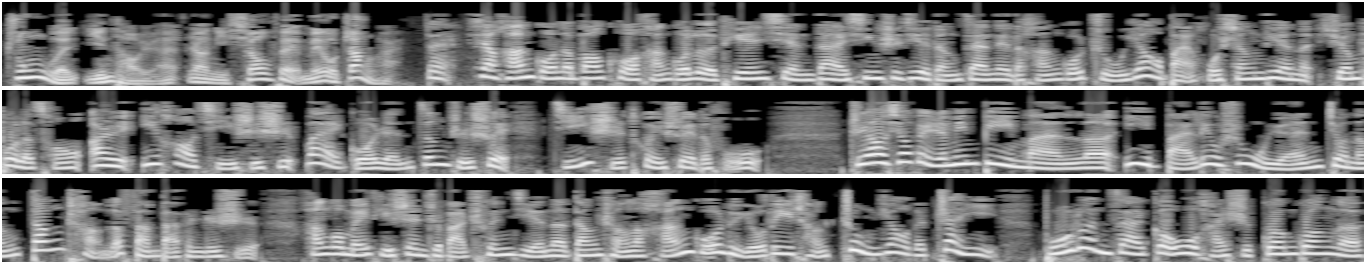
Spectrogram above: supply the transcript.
中文引导员，让你消费没有障碍。对，像韩国呢，包括韩国乐天、现代、新世界等等在内的韩国主要百货商店呢，宣布了从二月一号起实施外国人增值税及时退税的服务。只要消费人民币满了一百六十五元，就能当场的返百分之十。韩国媒体甚至把春节呢当成了韩国旅游的一场重要的战役，不论在购物还是观光呢，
